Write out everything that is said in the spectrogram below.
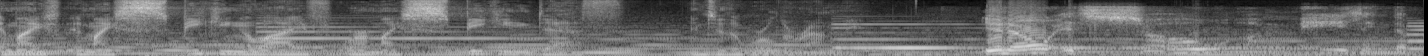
Am I, am I speaking life or am I speaking death into the world around me? You know, it's so amazing the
